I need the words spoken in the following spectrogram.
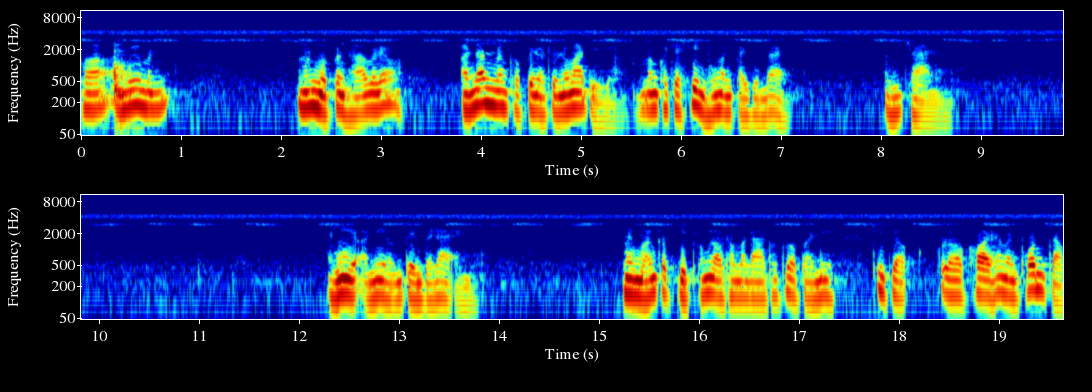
พออันนี้มันมันหมดปัญหาไปแล้ว อันนั้นมันก็เป็นอัตโนมัติอีกมันก็จะสิ้นของมันไปจนได้อวิชชาอันนี้ อันนี้มันเป็นไปได้ อันนี้ไม่เหมือนกับจิตของเราธรรมดาทั่วไปนี่ ที่จะรอคอยให้มันพ้นจาก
